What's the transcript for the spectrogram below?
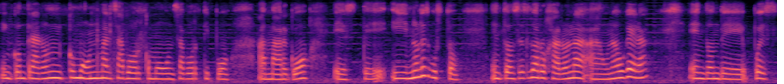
encontraron como un mal sabor, como un sabor tipo amargo, este, y no les gustó. Entonces lo arrojaron a, una hoguera en donde pues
